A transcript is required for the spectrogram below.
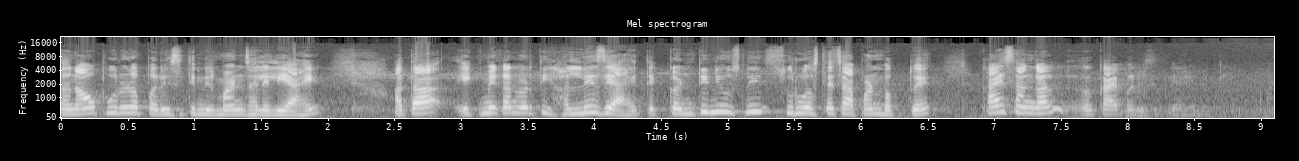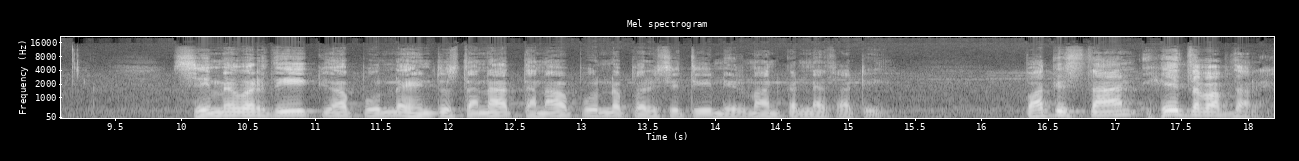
तणावपूर्ण परिस्थिती निर्माण झालेली आहे. आता एकमेकांवरती हल्ले जे आहेत ते कंटिन्युअसली सुरू असल्याचं आपण बघतोय. काय सांगाल? काय परिस्थिती आहे? सीमेवरती किंवा पूर्ण हिंदुस्थानात तणावपूर्ण परिस्थिती निर्माण करण्यासाठी पाकिस्तान हे जबाबदार आहे.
